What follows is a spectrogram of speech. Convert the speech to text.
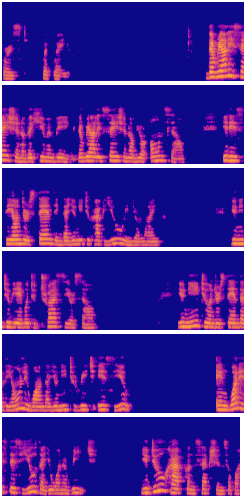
first Cuecuello. The realization of the human being, the realization of your own self, it is the understanding that you need to have you in your life. You need to be able to trust yourself. You need to understand that the only one that you need to reach is you. And what is this you that you want to reach? You do have conceptions of a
